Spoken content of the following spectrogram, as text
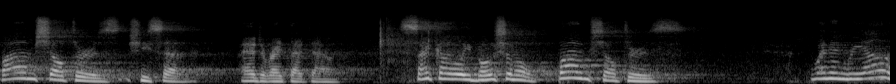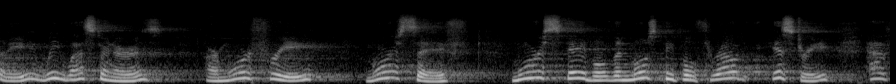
bomb shelters, she said. I had to write that down. Psycho emotional bomb shelters. When in reality, we Westerners are more free, more safe, more stable than most people throughout history have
